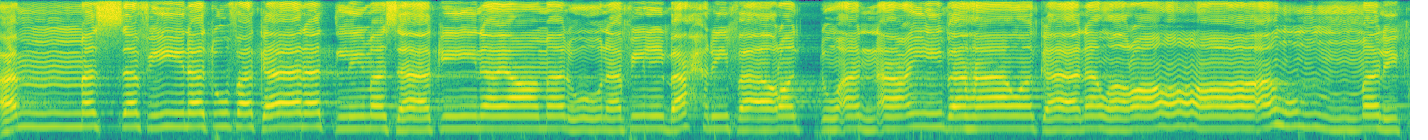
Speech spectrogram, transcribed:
اما السفينه فكانت لمساكين يعملون في البحر فاردت ان اعيبها وكان وراءهم ملك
